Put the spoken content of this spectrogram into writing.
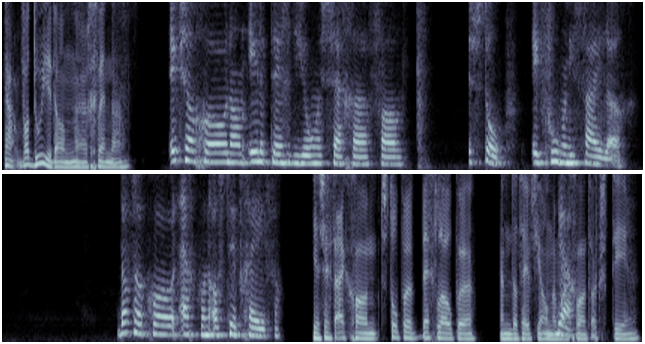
Ja, wat doe je dan, eh Gwenda? Ik zou gewoon dan eerlijk tegen die jongens zeggen van... Stop, ik voel me niet veilig. Dat zou ik gewoon echt gewoon als tip geven. Je zegt eigenlijk gewoon stoppen, weglopen en dat heeft die ander Ja. maar gewoon te accepteren.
